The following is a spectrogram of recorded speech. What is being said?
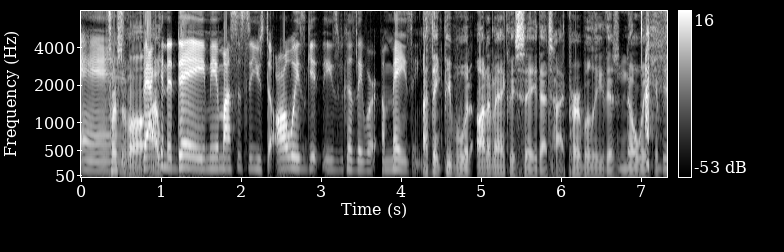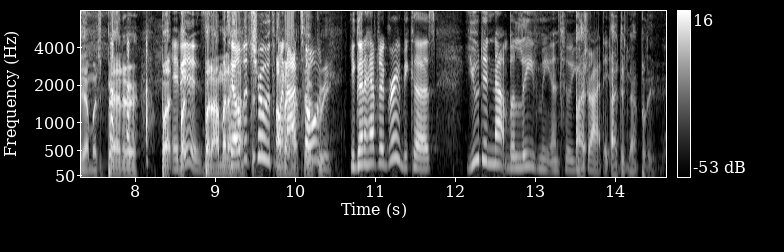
And First of all, back I- in the day, me and my sister used to always get these because they were amazing. I think people would automatically say that's hyperbole. There's no way it can be that much better. But It but, is. but I'm gonna tell have the to, truth. I'm when gonna I have told to agree. you're gonna have to agree because you did not believe me until you I, tried it. I did not believe you.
